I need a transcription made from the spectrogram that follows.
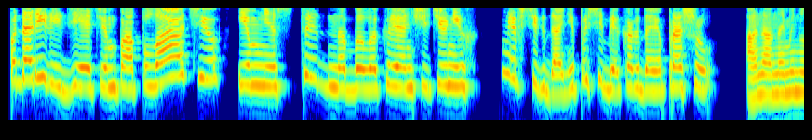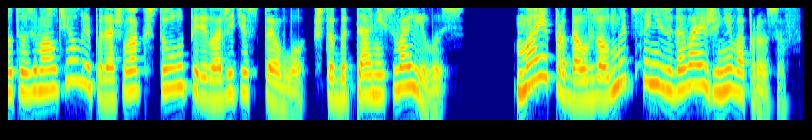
подарили детям по платью, и мне стыдно было клянчить у них. Мне всегда не по себе, когда я прошу». Она на минуту замолчала и подошла к стулу переложить Эстеллу, чтобы та не свалилась. Майя продолжал мыться, не задавая жене вопросов.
